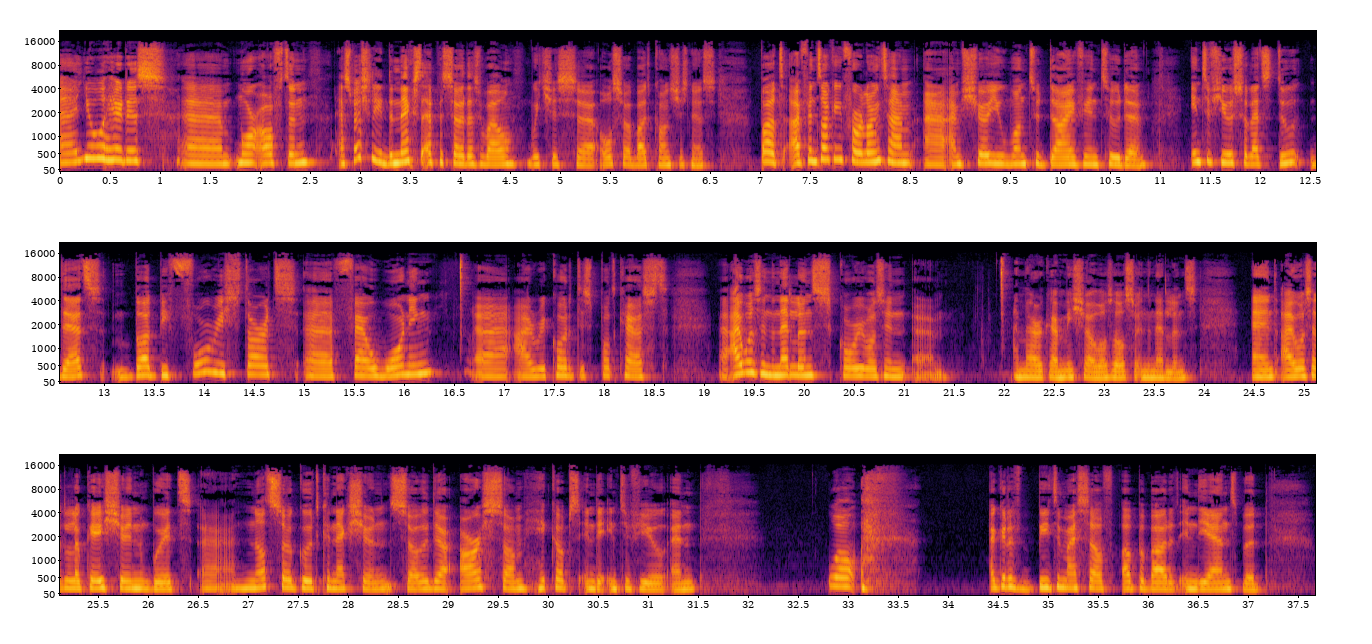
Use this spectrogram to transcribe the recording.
uh, you will hear this um, more often, especially the next episode as well, which is uh, also about consciousness. But I've been talking for a long time. Uh, I'm sure you want to dive into the interview, so let's do that. But before we start, uh, fair warning uh, I recorded this podcast I was in the Netherlands. Corey was in um, America. Michel was also in the Netherlands. And I was at a location with uh, not so good connection. So there are some hiccups in the interview. And, well, I could have beaten myself up about it in the end. But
